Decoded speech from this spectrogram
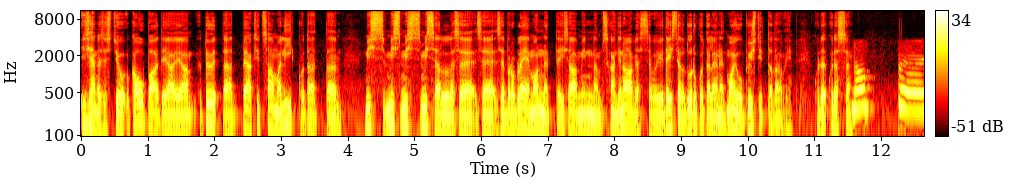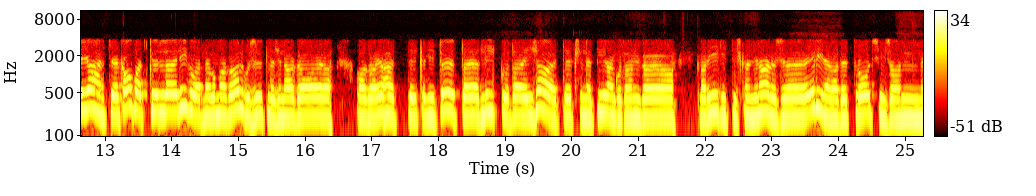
iseenesest ju kaubad ja, ja töötajad peaksid saama liikuda, et mis, mis, mis, mis seal see, see, see probleem on, et ei saa minna Skandinaaviasse või teistele turgudele neid maju püstitada või kuidas, kuidas see? no jah, et kaubad küll liiguvad, nagu ma ka alguses ütlesin, aga aga jah, et ikkagi töötajad liikuda ei saa, et eks need piirangud on ka, ka riigiti Skandinaavias erinevad, et Rootsis on,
